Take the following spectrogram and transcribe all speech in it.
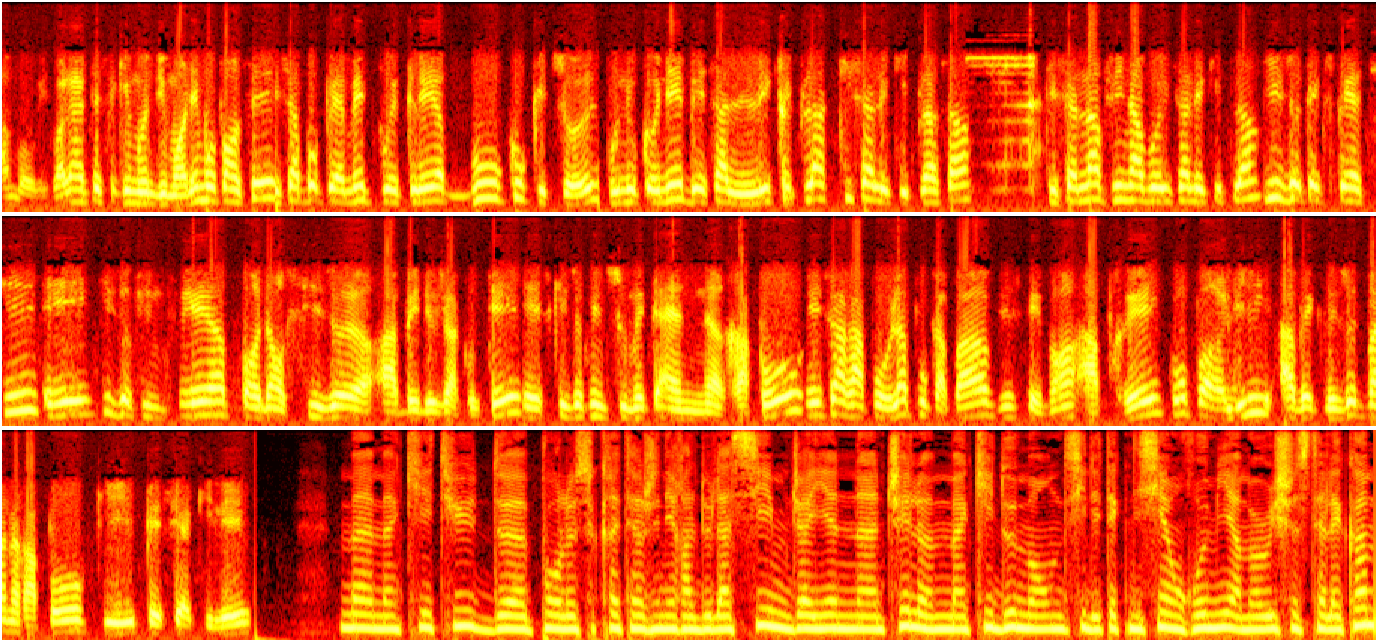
à Maurice? Voilà ce qu'ils m'ont demandé. Moi, que ça peut permettre pour éclairer beaucoup de choses, pour nous connaître ben, ça, l'équipe là, qui c'est l'équipe là, ça, qui c'est là, fin ça, l'équipe là, qui ont expertise et qui ont faire pendant six heures à B déjà côté, est-ce qu'ils ont fait soumettre un rapport, et ce rapport là pour capable, justement, après, comparer avec les autres bons rapports qui peuvent circuler. Même inquiétude pour le secrétaire général de la CIM, Jayen Chelum, qui demande si les techniciens ont remis à Mauritius Telecom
